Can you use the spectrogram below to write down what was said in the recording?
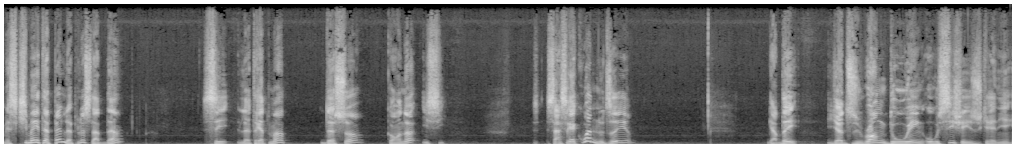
Mais ce qui m'interpelle le plus là-dedans, c'est le traitement de ça qu'on a ici. Ça serait quoi de nous dire, regardez, il y a du wrongdoing aussi chez les Ukrainiens.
